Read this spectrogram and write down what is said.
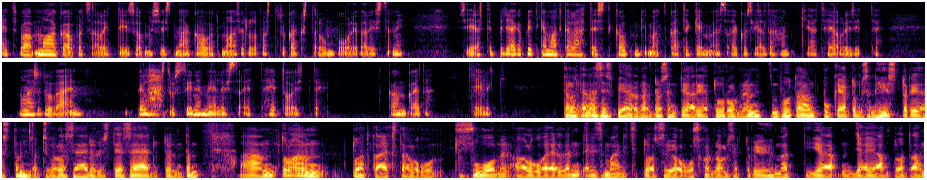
että vaan maakaupat sallittiin Suomessa, siis nämä kaupat maaseudulla vasta 200-luvun puolivälissä, niin Siihen sitten piti aika pitkä matka lähteä sitten kaupunkimatkaa tekemään, jos aiko sieltä hankkia. Että he oli sitten maaseutuväen pelastus siinä mielessä, että he toi sitten kankaita heillekin. Täällä on tänään siis vieraana dosentti Arja Turunen. Me puhutaan pukeutumisen historiasta, otsikolla säädöllistä ja säädytöntä. Ähm, tullaan 1800-luvun Suomen alueelle, eli sä mainitsit tuossa jo uskonnolliset ryhmät ja, ja, ja tuota,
